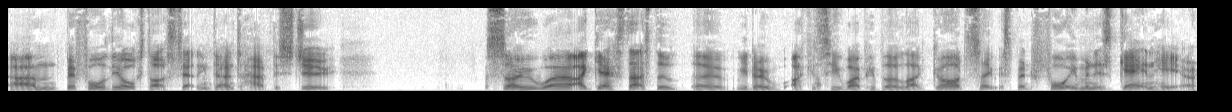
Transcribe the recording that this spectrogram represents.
Um, before they all start settling down to have the stew. So uh, I guess that's the uh, you know I can see why people are like God. So we spent forty minutes getting here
